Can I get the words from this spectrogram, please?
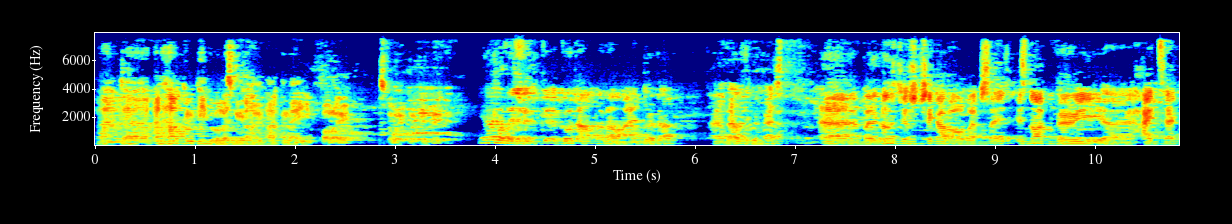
And, uh, and how can people listening at home, how can they follow the story Yeah, well, they should go down download our Android app uh, that would be the best. Uh, but not know, just check out our website. It's not very uh, high tech.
